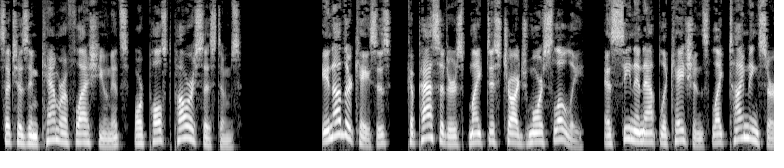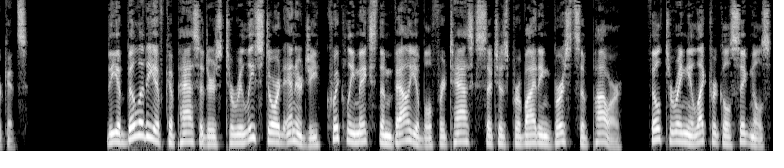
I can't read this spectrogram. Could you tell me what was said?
such as in camera flash units or pulsed power systems. In other cases, capacitors might discharge more slowly, as seen in applications like timing circuits. The ability of capacitors to release stored energy quickly makes them valuable for tasks such as providing bursts of power, filtering electrical signals,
